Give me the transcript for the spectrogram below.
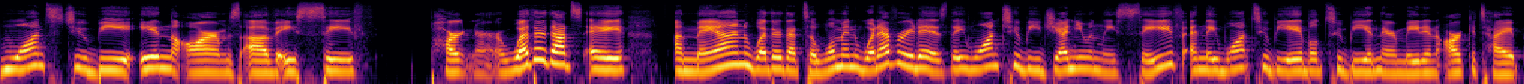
wants to be in the arms of a safe partner, whether that's a a man, whether that's a woman, whatever it is, they want to be genuinely safe and they want to be able to be in their maiden archetype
